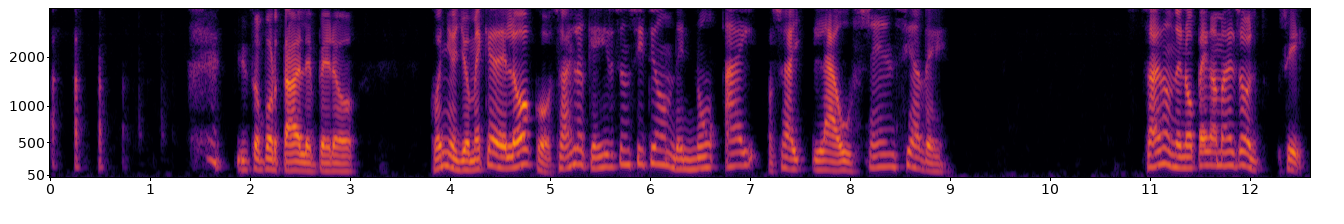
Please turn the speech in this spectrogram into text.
Insoportable, pero... Coño, yo me quedé loco. ¿Sabes lo que es irse a un sitio donde no hay, o sea, la ausencia de... ¿Sabes dónde no pega más el sol? Sí.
